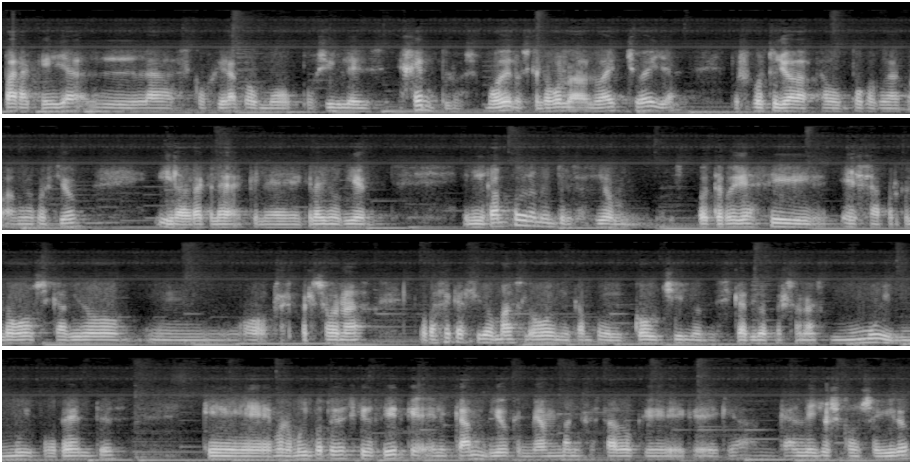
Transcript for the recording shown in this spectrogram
para que ella las cogiera como posibles ejemplos, modelos, que luego lo, ha hecho ella. Por supuesto yo he adaptado un poco a alguna, cuestión y la verdad que le, que, ha ido bien. En el campo de la mentorización, pues te podría decir esa, porque luego sí que ha habido mm, otras personas. Lo que pasa es que ha sido más luego en el campo del coaching, donde sí que ha habido personas muy, muy potentes, que, bueno, muy potentes quiero decir que el cambio que me han manifestado que, han, ellos conseguido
